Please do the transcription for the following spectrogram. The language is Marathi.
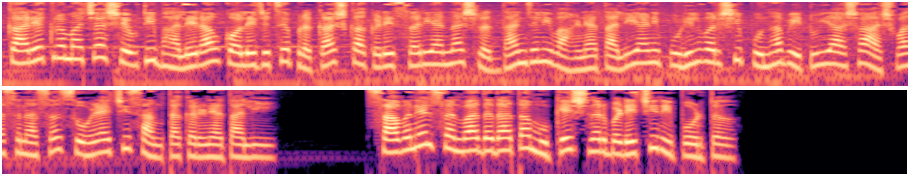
कार्यक्रमाच्या शेवटी भालेराव कॉलेजचे प्रकाश काकडे सर यांना श्रद्धांजली वाहण्यात आली आणि पुढील वर्षी पुन्हा भेटूया अशा आश्वासनासह सोहळ्याची सांगता करण्यात आली. सावनेर संवाददाता मुकेश नरबडेची रिपोर्ट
